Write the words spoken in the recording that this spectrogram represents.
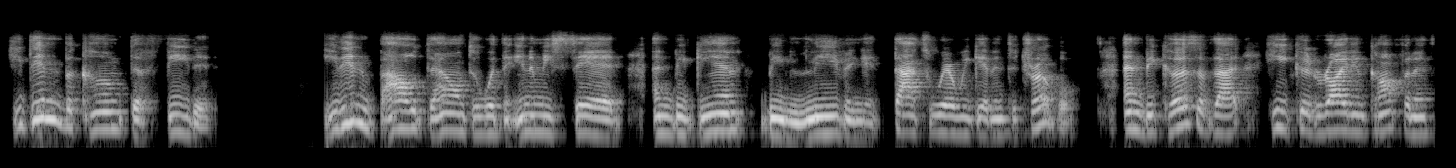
he didn't become defeated. He didn't bow down to what the enemy said and begin believing it. That's where we get into trouble. And because of that, he could write in confidence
